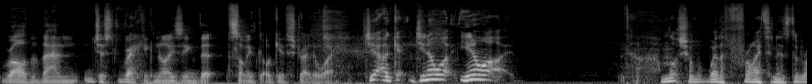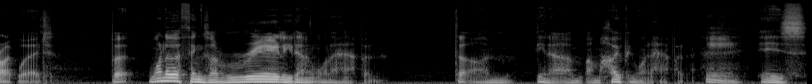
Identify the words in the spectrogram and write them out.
rather than just recognizing that something's got to give straight away. Do you, do you know what? You know what? I'm not sure whether frighten is the right word, but one of the things I really don't want to happen, that I'm, you know, I'm, I'm hoping won't happen, is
